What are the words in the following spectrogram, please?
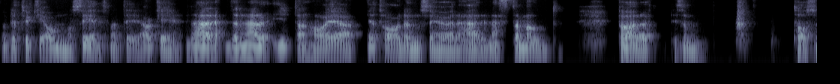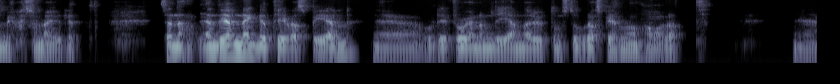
och det tycker jag om att se. Liksom att det, okay, det här, den här ytan har jag, jag tar den och sen gör jag det här i nästa mode för att liksom, ta så mycket som möjligt. Sen en del negativa spel eh, och det är frågan om det jämnar ut de stora spelen han har. Att, eh,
